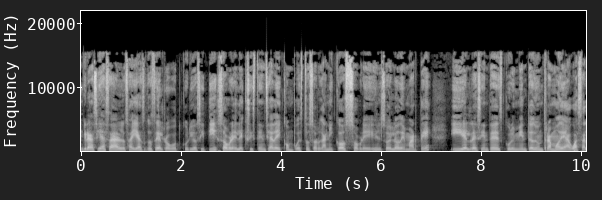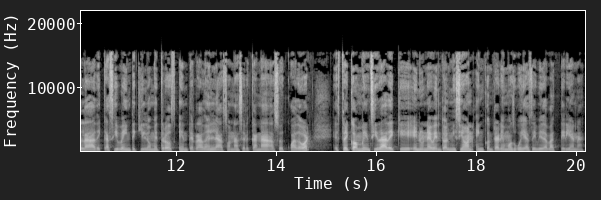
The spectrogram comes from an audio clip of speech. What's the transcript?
gracias a los hallazgos del robot Curiosity sobre la existencia de compuestos orgánicos sobre el suelo de Marte y el reciente descubrimiento de un tramo de agua salada de casi 20 kilómetros enterrado en la zona cercana a su ecuador, estoy convencida de que en una eventual misión encontraremos huellas de vida bacteriana.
